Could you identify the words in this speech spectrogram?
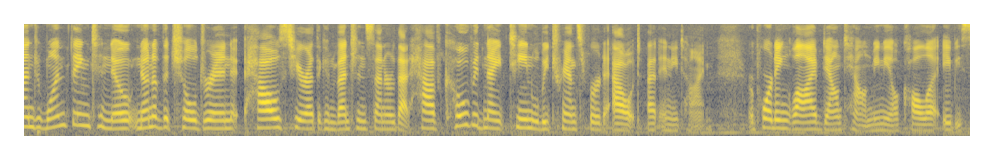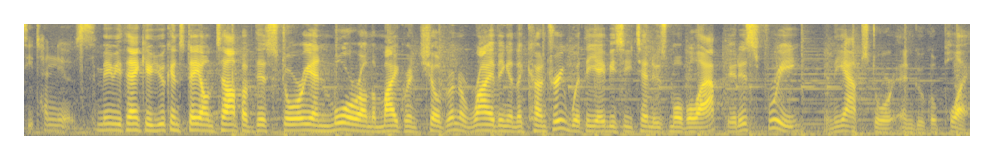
And one thing to note, none of the children housed here at the convention center that have COVID-19 will be transferred out at any time. Reporting live downtown, Mimi Alcala, ABC 10 News. Mimi, thank you. You can stay on top of this story and more on the migrant children arriving in the country with the ABC 10 News mobile app. It is free in the App Store and Google Play.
